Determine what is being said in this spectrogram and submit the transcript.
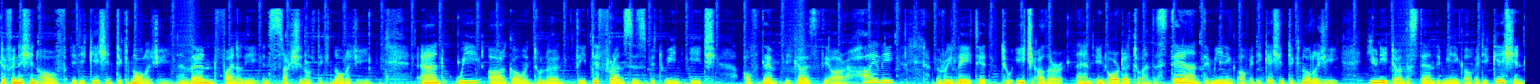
definition of education technology and then finally instructional technology. And we are going to learn the differences between each of them because they are highly related to each other. And in order to understand the meaning of education technology you need to understand the meaning of education.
